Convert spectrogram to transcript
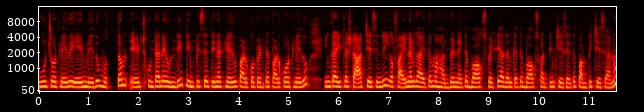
కూర్చోట్లేదు ఏం లేదు. మొత్తం ఏడ్చుకుంటానే ఉంది. తినిపిస్తే తినట్లేదు పడుకోబెడితే పడుకోవట్లేదు. ఇంకా ఇట్లా స్టార్ట్ చేసింది. ఇక ఫైనల్గా అయితే మా హస్బెండ్ అయితే బాక్స్ పెట్టి అతనికైతే బాక్స్ కట్టింగ్ చేసి అయితే పంపించేశాను.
